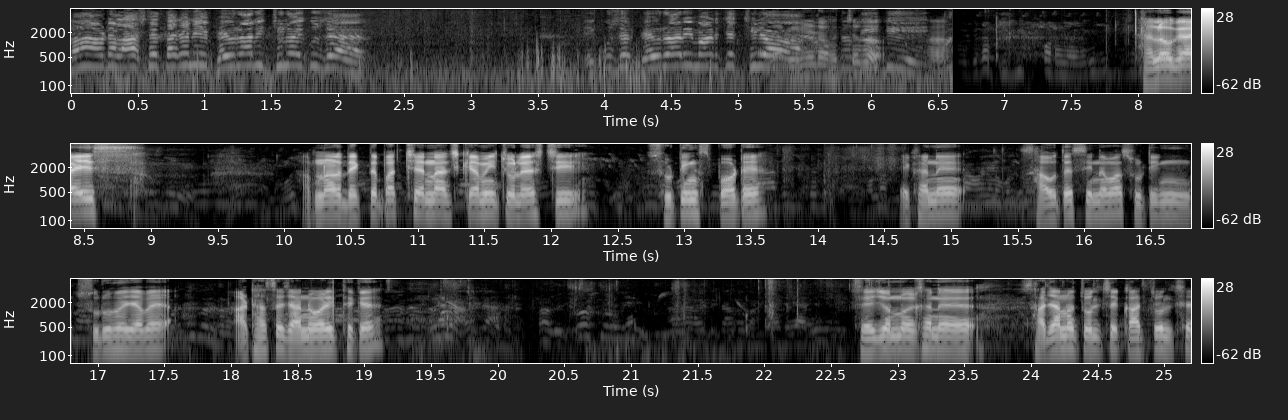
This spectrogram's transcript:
না ওটা লাস্টে থাকে ফেব্রুয়ারি ছিল একুশের। একুশের ফেব্রুয়ারি মার্চের ছিল? হ্যালো গাইস আপনারা দেখতে পাচ্ছেন আজকে আমি চলে এসেছি শুটিং স্পটে এখানে সাউথের সিনেমা শুটিং শুরু হয়ে যাবে আঠাশে জানুয়ারি থেকে। সেই জন্য এখানে সাজানো চলছে, কাজ চলছে।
